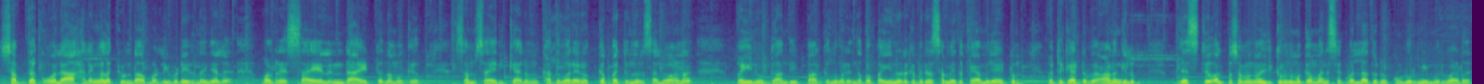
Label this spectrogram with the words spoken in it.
ശബ്ദ കോലാഹലങ്ങളൊക്കെ ഉണ്ടാകുമ്പോൾ ഇവിടെ ഇരുന്ന് കഴിഞ്ഞാൽ വളരെ സൈലന്റായിട്ട് നമുക്ക് സംസാരിക്കാനും കഥ പറയാനൊക്കെ ഒക്കെ പറ്റുന്ന ഒരു സ്ഥലമാണ് പയ്യന്നൂർ ഗാന്ധി പാർക്ക് എന്ന് പറയുന്നത്. അപ്പോൾ പയ്യന്നൂരൊക്കെ വരുന്ന സമയത്ത് ഫാമിലിയായിട്ടും ഒറ്റയ്ക്കായിട്ട് ആണെങ്കിലും ജസ്റ്റ് അല്പസമയം ഇരിക്കുമ്പോൾ നമുക്ക് മനസ്സിലേക്ക് വല്ലാത്തൊരു കുളിർമയും ഒരുപാട്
